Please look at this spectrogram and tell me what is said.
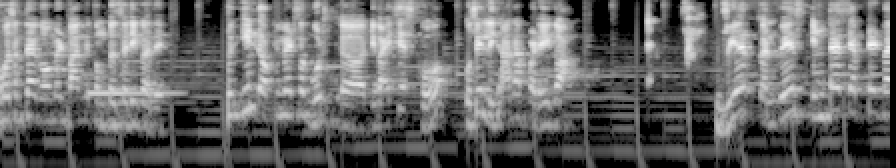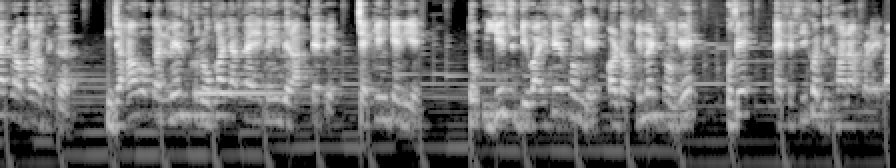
हो सकता है गवर्नमेंट बाद में कंपलसरी कर दे। तो इन डॉक्यूमेंट्स और गुड्स डिवाइसेस को उसे ले जाना पड़ेगा where conveyance intercepted by proper officer जहाँ वो कन्वेंस को रोका जाता है कहीं भी रास्ते पे चेकिंग के लिए। तो ये जो डिवाइसेस होंगे और डॉक्यूमेंट्स होंगे, उसे एसएससी को दिखाना पड़ेगा,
